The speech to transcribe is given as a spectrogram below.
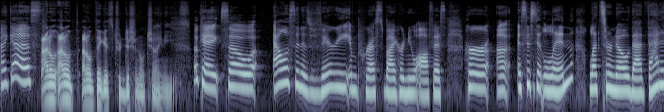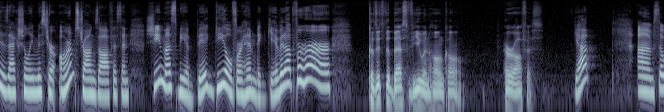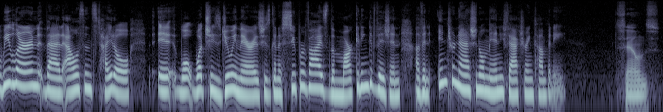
I guess. I don't I don't I don't think it's traditional Chinese. Okay, so Alison is very impressed by her new office. Her uh, assistant Lynn lets her know that that is actually Mr. Armstrong's office, and she must be a big deal for him to give it up for her. Cuz it's the best view in Hong Kong. Her office. Yep. Um, so we learn that Alison's title, it, well, what she's doing there is she's going to supervise the marketing division of an international manufacturing company. Sounds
